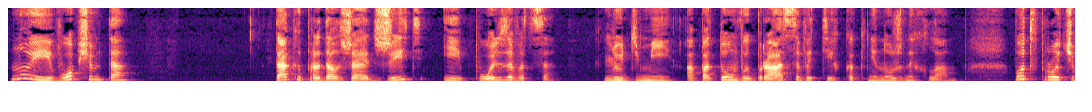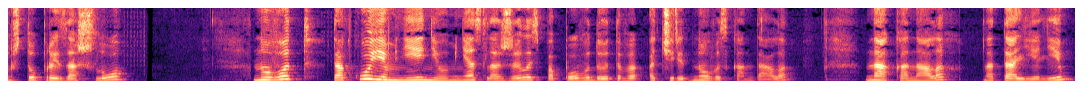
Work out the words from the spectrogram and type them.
Ну и, в общем-то, так и продолжает жить и пользоваться людьми, а потом выбрасывать их как ненужный хлам. Вот, впрочем, что произошло ну вот такое мнение у меня сложилось по поводу этого очередного скандала на каналах Наталья Лим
